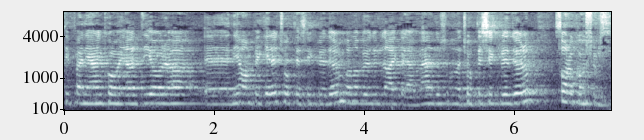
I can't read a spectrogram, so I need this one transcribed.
Tiffany Enko'ya, Dior'a, e, Nihan Peker'e çok teşekkür ediyorum. Bana böyle bir like veren Merdoş'uma da çok teşekkür ediyorum. Sonra konuşuruz.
